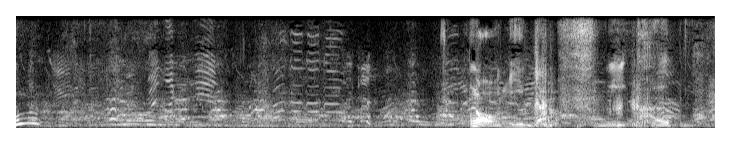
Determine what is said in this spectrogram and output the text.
Come on. Oh, you got a sweet puppy.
